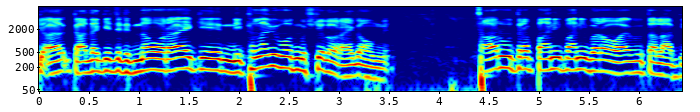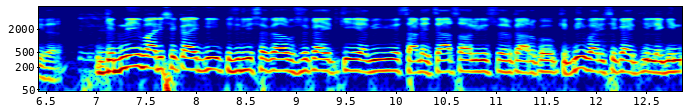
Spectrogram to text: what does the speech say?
कादा कीचड़ इतना हो रहा है कि निकलना भी बहुत मुश्किल हो रहा है गाँव में। चारों तरफ़ पानी पानी भरा हुआ है तालाब की तरह। कितनी ही बारी शिकायत की, पिछली सरकार को शिकायत की, अभी भी साढ़े चार साल की सरकार को कितनी बारी शिकायत की, लेकिन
